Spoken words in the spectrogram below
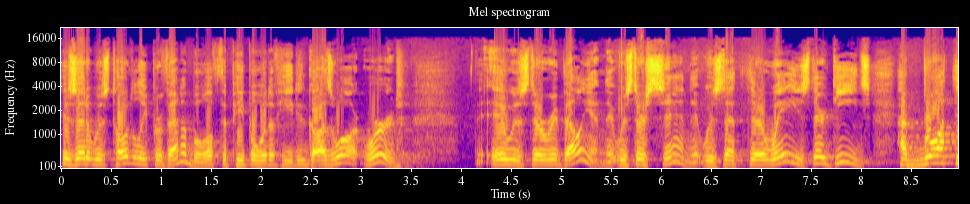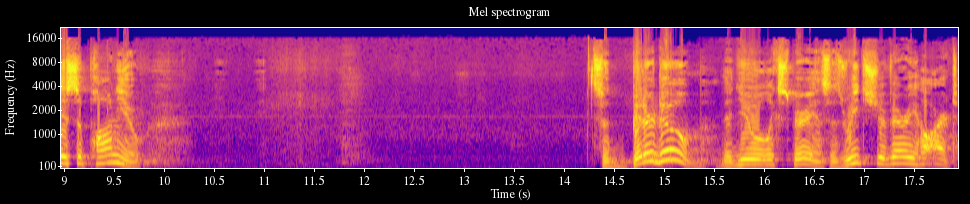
is that it was totally preventable if the people would have heeded God's word. It was their rebellion, it was their sin, it was that their ways, their deeds have brought this upon you. So, bitter doom that you will experience has reached your very heart.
